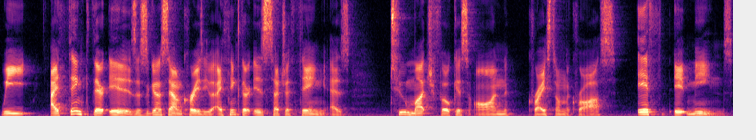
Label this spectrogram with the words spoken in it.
we I think there is this is going to sound crazy, but I think there is such a thing as too much focus on Christ on the cross if it means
